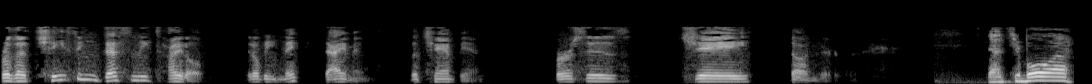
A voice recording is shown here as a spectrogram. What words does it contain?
For the Chasing Destiny title, it'll be Nick Diamond, the champion, versus Jay Thunder. That's your boy.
